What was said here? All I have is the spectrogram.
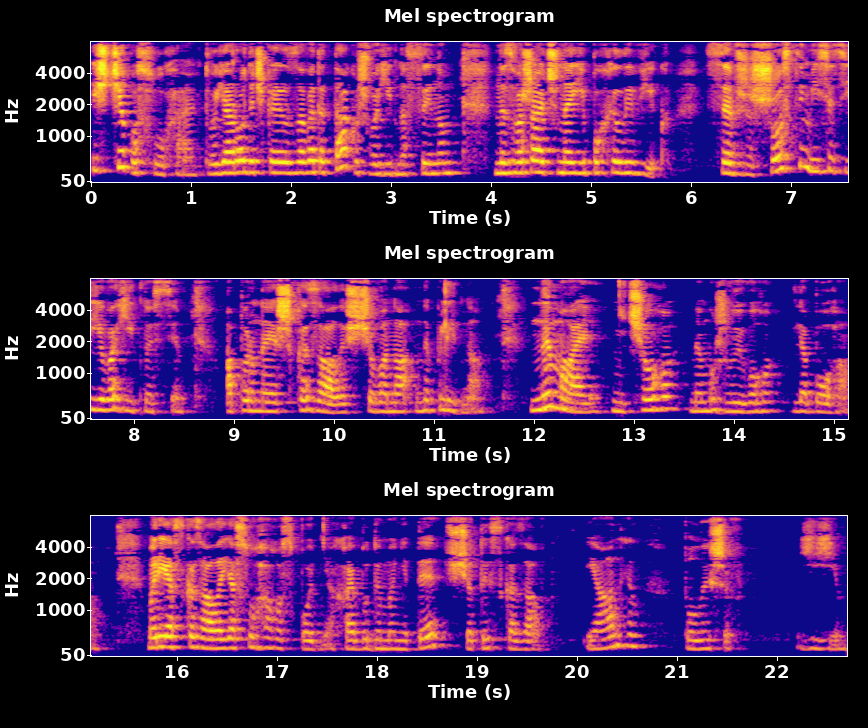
І ще послухай, твоя родичка Єлизавета також вагітна сином, незважаючи на її похилий вік. Це вже шостий місяць її вагітності, а про неї ж казали, що вона неплідна. Немає нічого неможливого для Бога. Марія сказала: Я слуга Господня, хай буде мені те, що ти сказав. І ангел полишив її.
